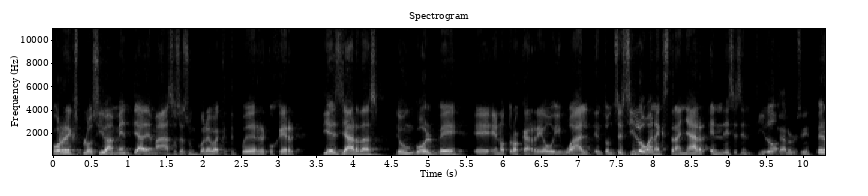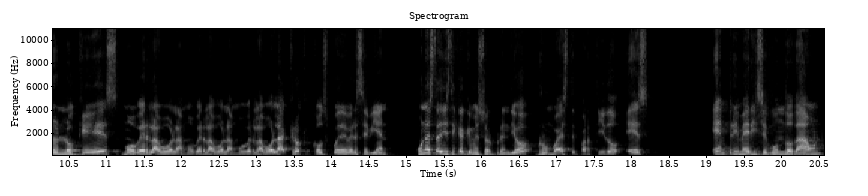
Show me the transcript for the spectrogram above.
corre explosivamente además, o sea, es un coreback que te puede recoger 10 yardas de un golpe, eh, en otro acarreo igual. Entonces sí lo van a extrañar en ese sentido. Claro que sí. Pero en lo que es mover la bola, mover la bola, mover la bola, creo que Colts puede verse bien. Una estadística que me sorprendió rumbo a este partido es en primer y segundo down,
